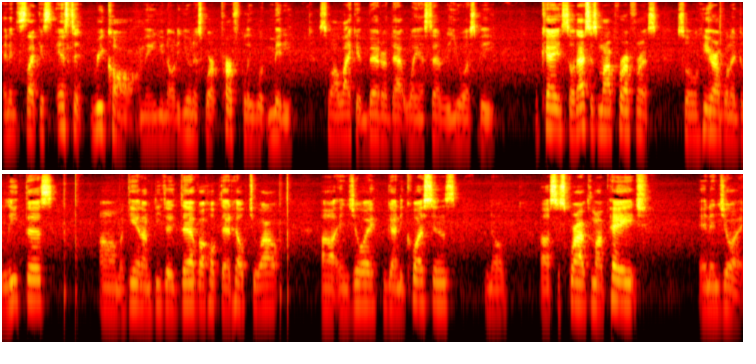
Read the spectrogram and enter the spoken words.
And it's like it's instant recall. I mean you know the units work perfectly with MIDI. So I like it better that way instead of the USB okay so that's just my preference. So here I'm going to delete this. Um, again I'm DJ Dev. I hope that helped you out. Uh, enjoy. If you got any questions you know uh, subscribe to my page and enjoy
